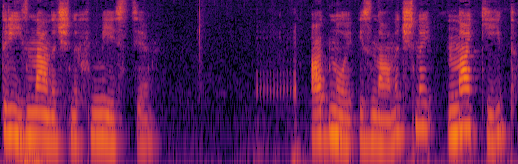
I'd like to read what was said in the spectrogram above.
3 изнаночных вместе одной изнаночной, накид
